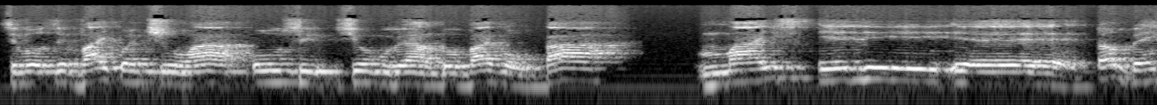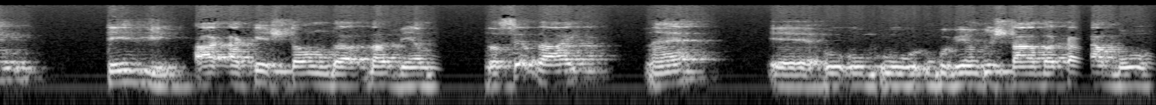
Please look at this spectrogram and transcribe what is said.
se você vai continuar ou se, se o governador vai voltar, mas ele é, também teve a, a questão da, da, venda da SEDAI, né? É, o, o, o, governo do estado acabou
